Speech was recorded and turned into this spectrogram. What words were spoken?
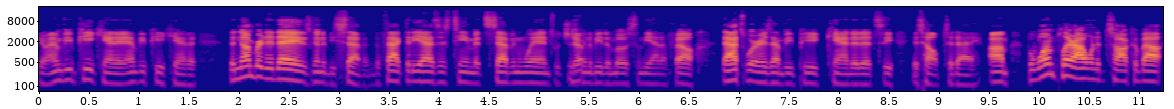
you know, MVP candidate, MVP candidate. The number today is going to be seven. The fact that he has his team at seven wins, which is yep. going to be the most in the NFL, that's where his MVP candidacy is helped today. Um, but one player I wanted to talk about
